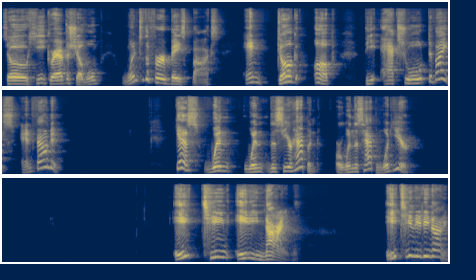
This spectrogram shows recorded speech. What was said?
So he grabbed a shovel, went to the third base box, and dug up the actual device and found it. Guess when when this year happened, or when this happened? What year? 1889. 1889.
